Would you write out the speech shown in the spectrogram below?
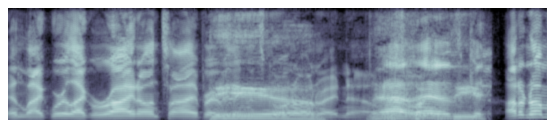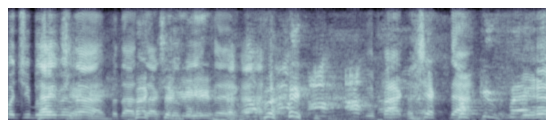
and like we're like right on time for everything that's going on right now. Yeah, fucking that's good. I don't know how much you believe Fact in that, checker. but that, that Fact could be a checker. thing. You fact check that. Fucking fact Yeah.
